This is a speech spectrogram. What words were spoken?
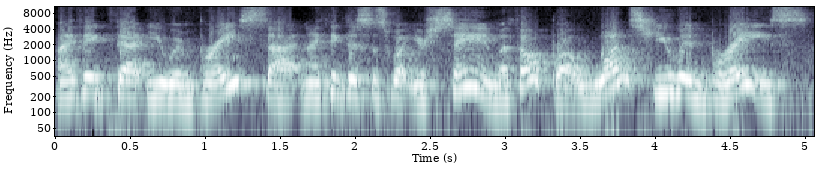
I think that you embrace that, and I think this is what you're saying with Oprah. Once you embrace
